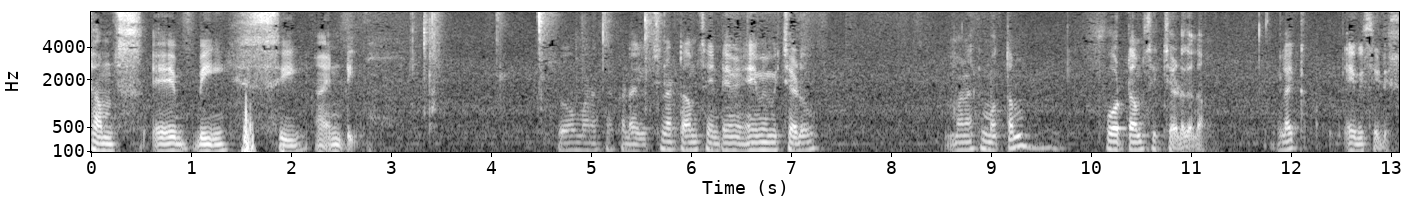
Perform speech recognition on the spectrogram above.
terms A and D so మనకి అక్కడ ఇచ్చిన టర్మ్స్ ఏంటి ఏమేమి ఇచ్చాడు? మనకి మొత్తం ఫోర్ టర్మ్స్ ఇచ్చాడు కదా. లైక్ ఏబిసిడీస్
